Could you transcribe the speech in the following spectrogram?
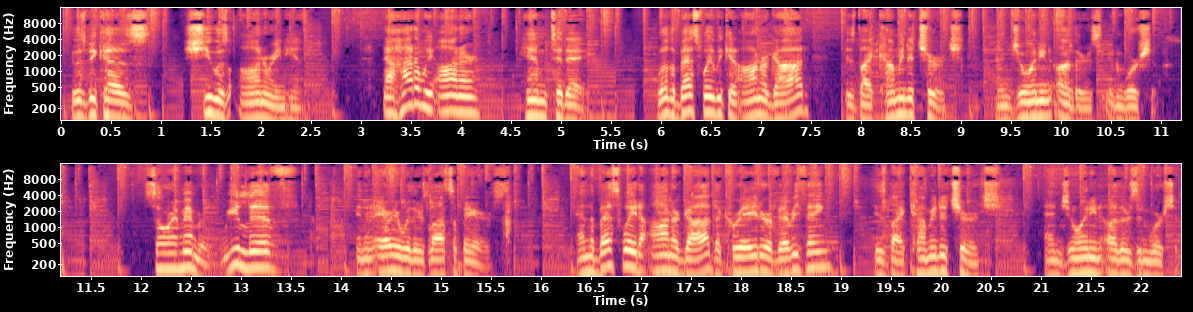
It was because she was honoring him. Now, how do we honor him today? Well, the best way we can honor God is by coming to church and joining others in worship. So remember, we live in an area where there's lots of bears. And the best way to honor God, the creator of everything, is by coming to church and joining others in worship.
